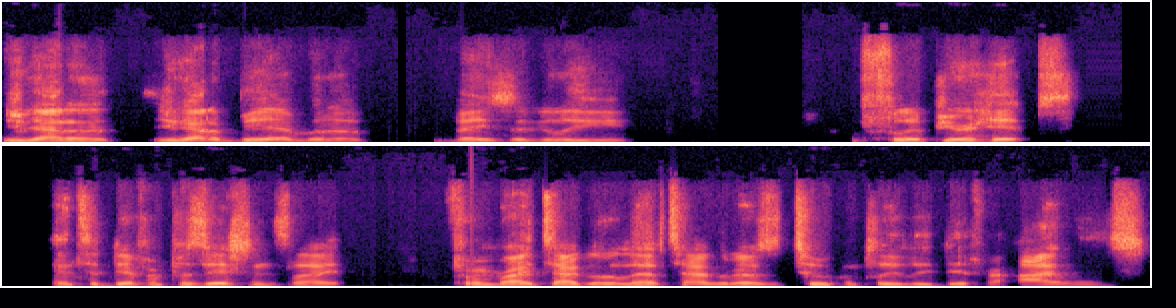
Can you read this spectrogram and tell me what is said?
you gotta you gotta be able to basically flip your hips into different positions. Like from right tackle to left tackle, those are two completely different islands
